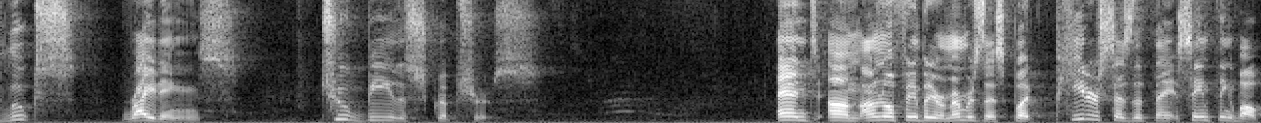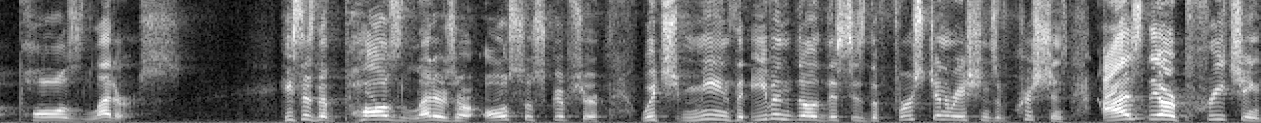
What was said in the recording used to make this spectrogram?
Luke's writings to be the scriptures. And um, I don't know if anybody remembers this, but Peter says the th- same thing about Paul's letters. He says that Paul's letters are also scripture, which means that even though this is the first generations of Christians, as they are preaching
